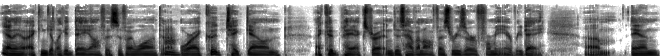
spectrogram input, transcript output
Yeah, I can get like a day office if I want, mm. or I could take down. I could pay extra and just have an office reserved for me every day. Um, and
